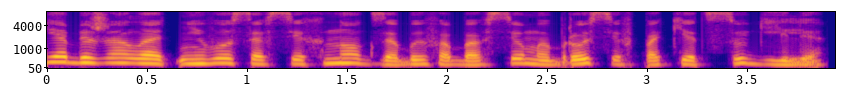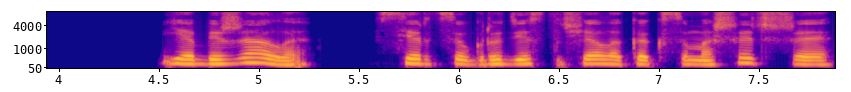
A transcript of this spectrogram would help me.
Я бежала от него со всех ног, забыв обо всем и бросив пакет сугили. Я бежала, сердце в груди стучало, как сумасшедшее,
